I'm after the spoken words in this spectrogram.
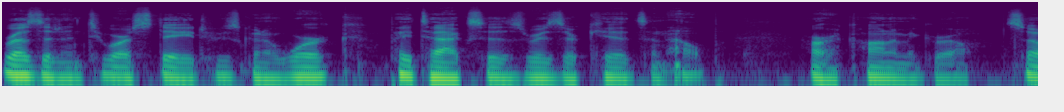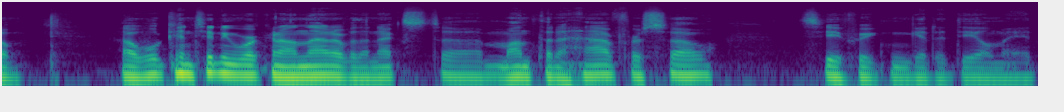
resident to our state who's going to work, pay taxes, raise their kids, and help our economy grow. So uh, we'll continue working on that over the next uh, month and a half or so. See if we can get a deal made.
